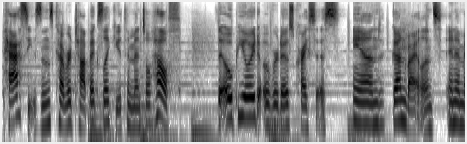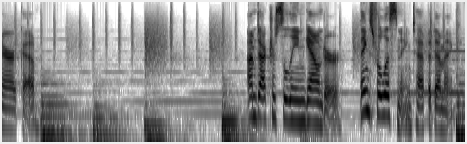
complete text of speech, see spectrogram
Past seasons covered topics like youth and mental health, the opioid overdose crisis, and gun violence in America. I'm Dr. Celine Gounder. Thanks for listening to Epidemic.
